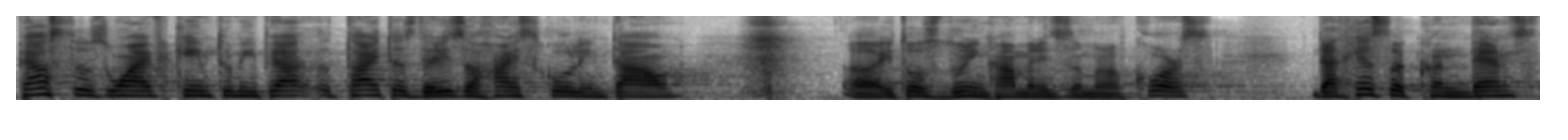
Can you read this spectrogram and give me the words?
pastor's wife came to me, Titus, there is a high school in town. Uh, it was during communism, of course, that has a condensed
